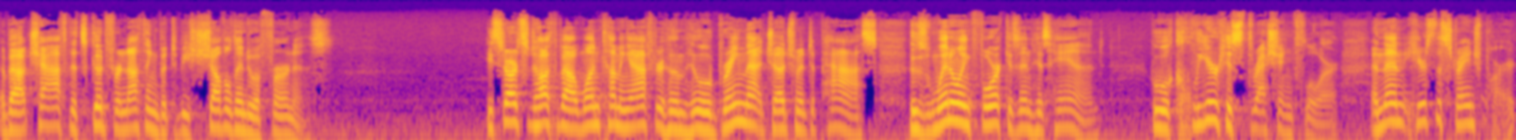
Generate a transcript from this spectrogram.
about chaff that's good for nothing but to be shoveled into a furnace. He starts to talk about one coming after whom who will bring that judgment to pass, whose winnowing fork is in his hand, who will clear his threshing floor. And then here's the strange part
